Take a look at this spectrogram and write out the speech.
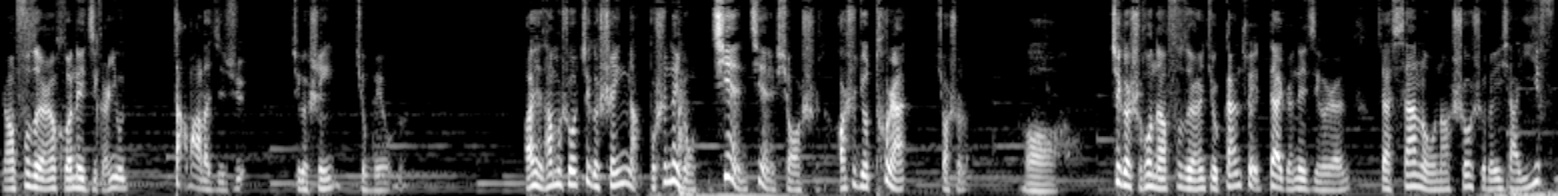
然后负责人和那几个人又大骂了几句，这个声音就没有了。而且他们说这个声音啊，不是那种渐渐消失的，而是就突然消失了。哦这个时候呢，负责人就干脆带着那几个人在三楼呢收拾了一下衣服。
